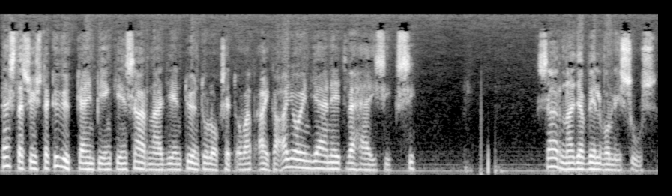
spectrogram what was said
Tästä syystä kyvykkäimpienkin saarnaajien työn tulokset ovat aika ajoin jääneet vähäisiksi. Saarnaajan velvollisuus.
